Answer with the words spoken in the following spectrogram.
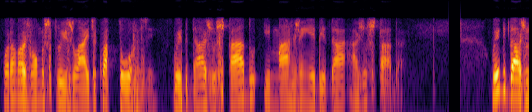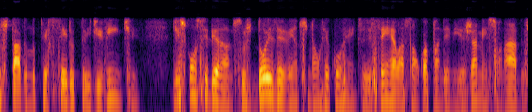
Agora nós vamos para o slide 14, o EBITDA ajustado e margem EBITDA ajustada. O EBITDA ajustado no terceiro TRI de 20, desconsiderando-se os dois eventos não recorrentes e sem relação com a pandemia já mencionados,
